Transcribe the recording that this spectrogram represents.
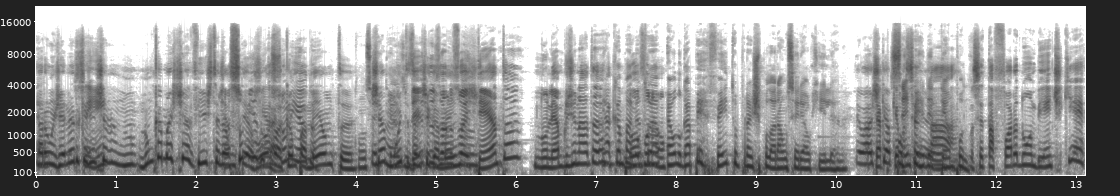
Era um gênero que a Sim. gente nu- nunca mais tinha visto, né? Tinha Um sumido, terror cara. acampamento. Tinha muitos Desde os anos 80, não lembro de nada E acampamento novo, não. é, é o lugar perfeito pra explorar um serial killer, né? Eu acho Até que é porque sem porque... você tá, tempo. Você tá fora de um ambiente que é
